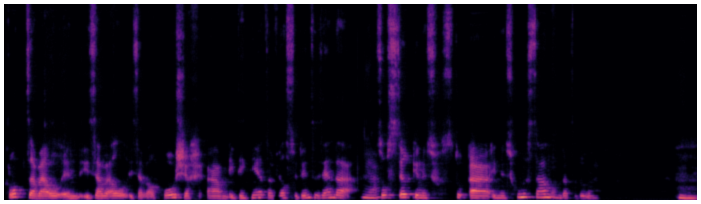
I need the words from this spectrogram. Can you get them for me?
klopt dat wel? En is dat wel, is dat wel kosher? Um, ik denk niet dat er veel studenten zijn dat Ja. zo sterk in hun, uh, in hun schoenen staan om dat te doen. Mhm.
